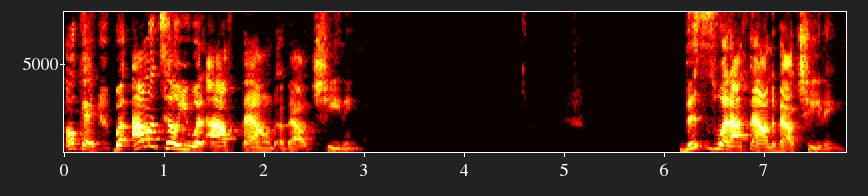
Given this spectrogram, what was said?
Okay, but I'm gonna tell you what I've found about cheating. This is what I found about cheating.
